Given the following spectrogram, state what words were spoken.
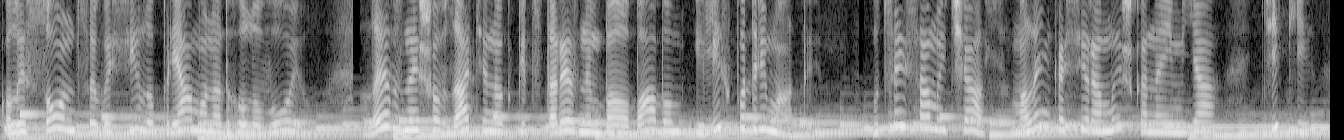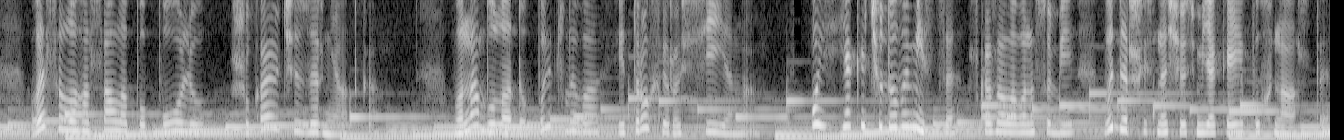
коли сонце висіло прямо над головою, Лев знайшов затінок під старезним баобабом і ліг подрімати. У цей самий час маленька сіра мишка на ім'я Тікі весело гасала по полю, шукаючи зернятка. Вона була допитлива і трохи розсіяна. Ой, яке чудове місце, сказала вона собі, видершись на щось м'яке і пухнасте.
